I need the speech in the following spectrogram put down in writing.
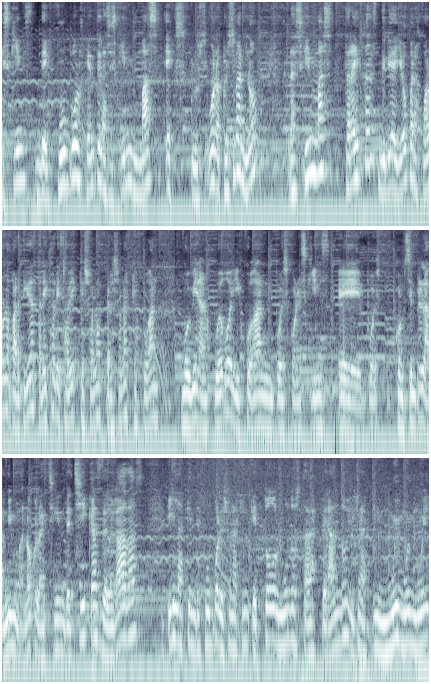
skins de fútbol, gente Las skins más exclusivas, bueno, exclusivas no las skins más tryhards, diría yo, para jugar una partida tryhard y sabéis que son las personas que juegan muy bien al juego y juegan pues con skins, eh, pues con siempre la misma, ¿no? Con la skin de chicas, delgadas y la skin de fútbol es una skin que todo el mundo estaba esperando y es una skin muy muy muy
